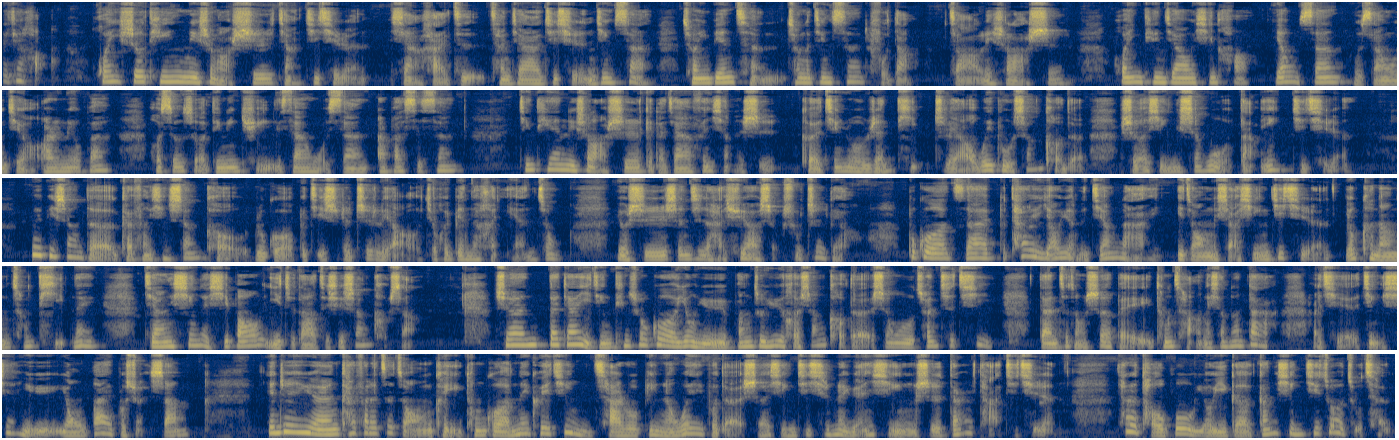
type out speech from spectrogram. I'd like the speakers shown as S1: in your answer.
S1: 大家好，欢迎收听历史老师讲机器人。想孩子参加机器人竞赛、创意编程、创客竞赛的辅导，找历史老师。欢迎添加微信号幺五三五三五九二零六八，或搜索钉钉群三五三二八四三。今天历史老师给大家分享的是可进入人体治疗胃部伤口的蛇形生物打印机器人。胃壁上的开放性伤口，如果不及时的治疗，就会变得很严重，有时甚至还需要手术治疗。不过，在不太遥远的将来，一种小型机器人有可能从体内将新的细胞移植到这些伤口上。虽然大家已经听说过用于帮助愈合伤口的生物穿刺器，但这种设备通常相当大，而且仅限于用外部损伤。研究人员开发的这种可以通过内窥镜插入病人胃部的蛇形机器人的原型是德尔塔机器人。它的头部由一个刚性基座组成，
